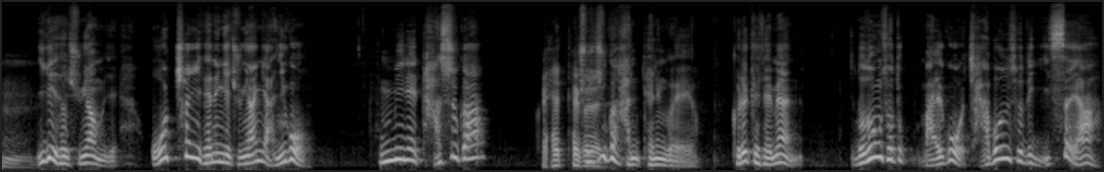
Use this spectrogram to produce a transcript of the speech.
음. 이게 더 중요한 문제. 5천이 되는 게 중요한 게 아니고 국민의 다수가 그 혜택을 주주가 간- 되는 거예요. 그렇게 되면 노동소득 말고 자본소득이 있어야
